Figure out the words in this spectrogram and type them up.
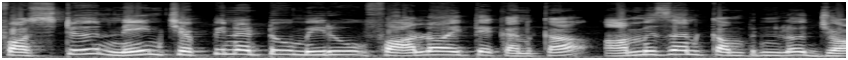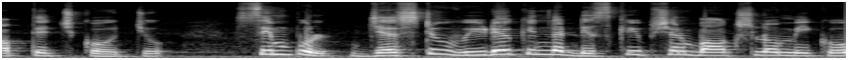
ఫస్ట్ నేను చెప్పినట్టు మీరు ఫాలో అయితే కనుక అమెజాన్ కంపెనీలో జాబ్ తెచ్చుకోవచ్చు. సింపుల్ జస్ట్ వీడియో కింద డిస్క్రిప్షన్ బాక్స్లో మీకు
